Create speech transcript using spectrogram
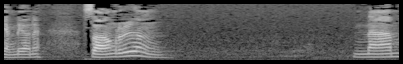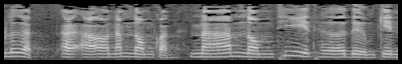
อย่างเดียวนะสองเรื่องน้ำเลือด เออเอาเอาน้ำนมก่อน น้ำนมที่เธอดื่มกิน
